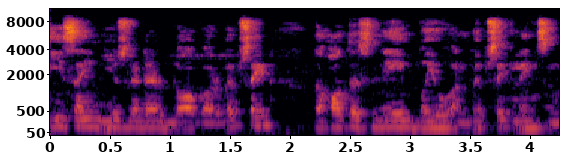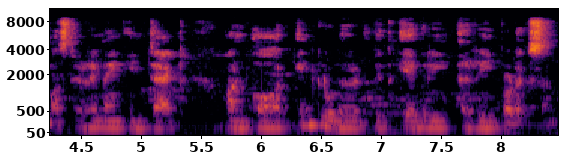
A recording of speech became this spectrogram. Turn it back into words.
e-zine, newsletter, blog, or website. The author's name, bio, and website links must remain intact and are included with every reproduction.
